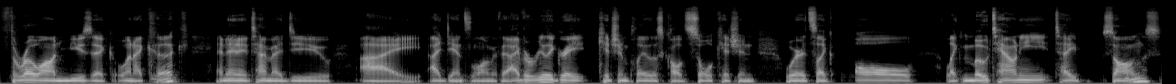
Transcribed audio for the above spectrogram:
throw on music when I cook, and anytime I do, I I dance along with it. I have a really great kitchen playlist called Soul Kitchen where it's like all like Motowny type songs.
